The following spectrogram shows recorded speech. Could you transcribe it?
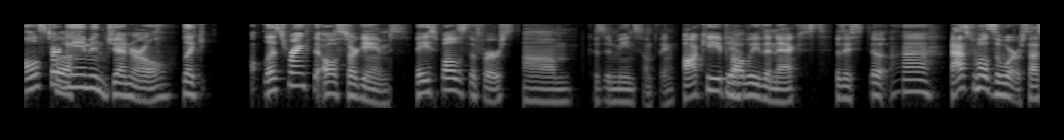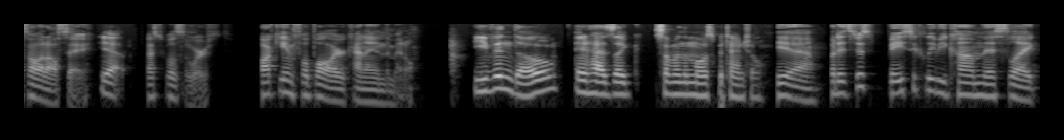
All Star Ugh. game in general, like let's rank the All Star games. Baseball's the first, um, because it means something. Hockey Yeah. probably the next, because they still. Uh, basketball's the worst. That's all I'll say. Yeah, Basketball's the worst. Hockey and football are kind of in the middle. even though it has like some of the most potential. Yeah, but it's just basically become this like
